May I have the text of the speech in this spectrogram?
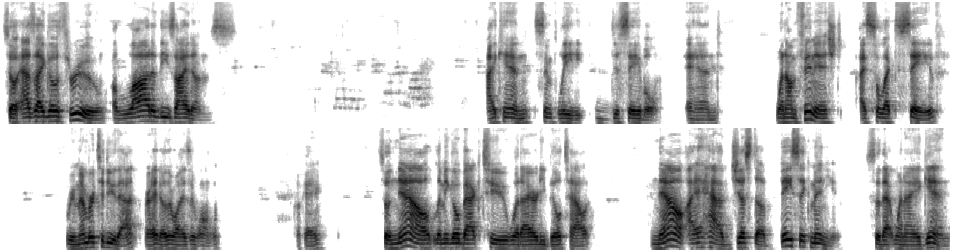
So as I go through a lot of these items, I can simply disable and when I'm finished, I select save Remember to do that, right? Otherwise it won't. Okay. So now let me go back to what I already built out. Now I have just a basic menu so that when I again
